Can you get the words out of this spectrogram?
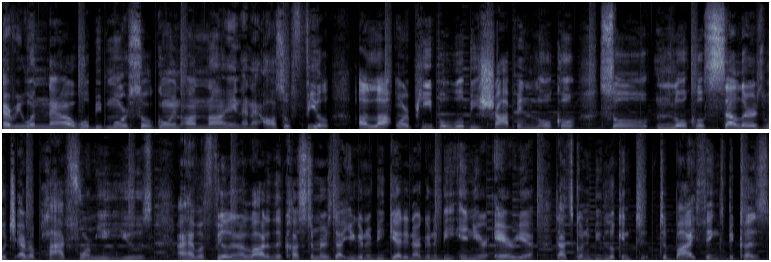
everyone now will be more so going online and i also feel a lot more people will be shopping local. So local sellers whichever platform you use i have a feeling a lot of the customers that you're going to be getting are going to be in your area that's going to be looking to, to buy things because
